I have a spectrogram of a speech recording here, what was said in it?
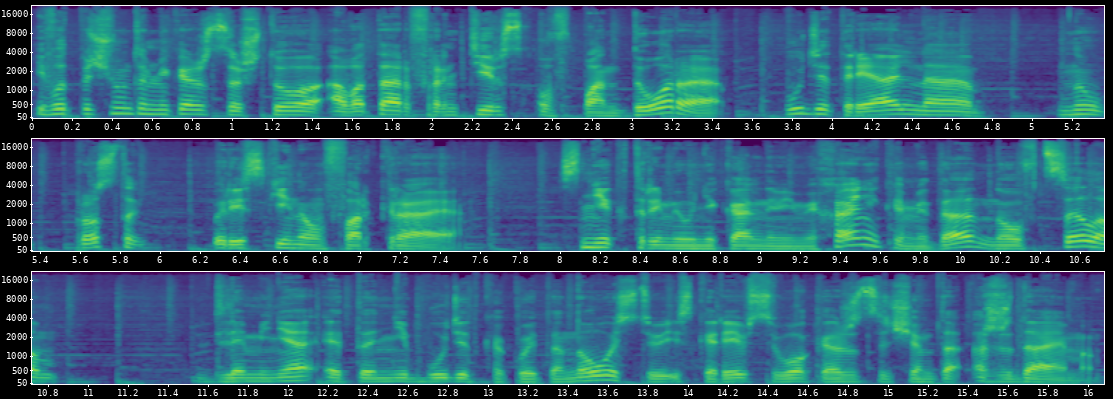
И вот почему-то мне кажется, что аватар Frontiers of Pandora будет реально, ну, просто рескином Far Cry. С некоторыми уникальными механиками, да, но в целом для меня это не будет какой-то новостью и, скорее всего, окажется чем-то ожидаемым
